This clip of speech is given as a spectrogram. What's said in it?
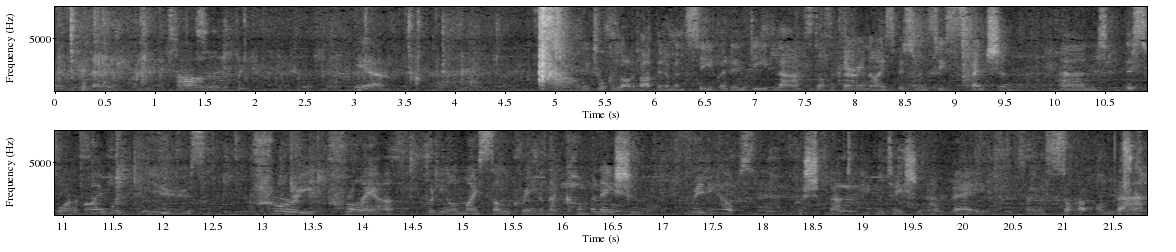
With me. Um, here. Uh, we talk a lot about vitamin C, but Indeed Labs does a very nice vitamin C suspension, and this one I would use pre prior putting on my sun cream, and that combination really helps push that pigmentation at bay. So I'm going to stock up on that.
